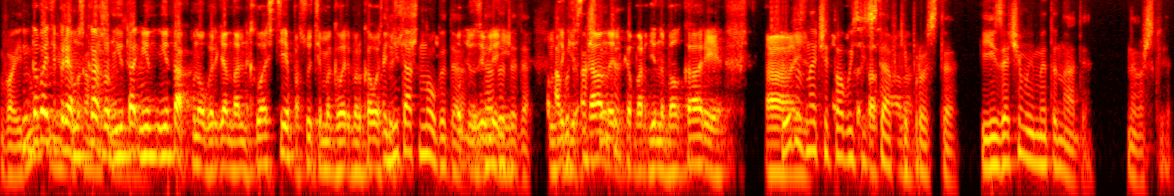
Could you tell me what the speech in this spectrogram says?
войну. Ну, давайте прямо скажем, не так, не, не так много региональных властей, по сути, мы говорим руководство. Не так много, да. да, да, да, да. Там, а Дагестана вот, а или Кабардино-Балкарии. Что это значит повысить ставки просто? И зачем им это надо, на ваш взгляд?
